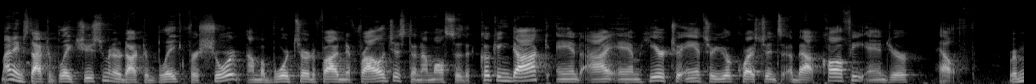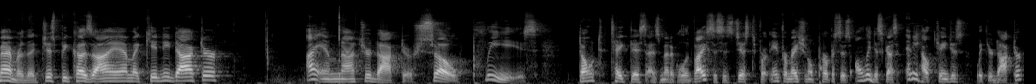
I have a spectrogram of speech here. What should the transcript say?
My name is Dr. Blake Shusterman, or Dr. Blake for short. I'm a board certified nephrologist and I'm also the cooking doc, and I am here to answer your questions about coffee and your health. Remember that just because I am a kidney doctor, I am not your doctor. So please don't take this as medical advice. This is just for informational purposes. Only discuss any health changes with your doctor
